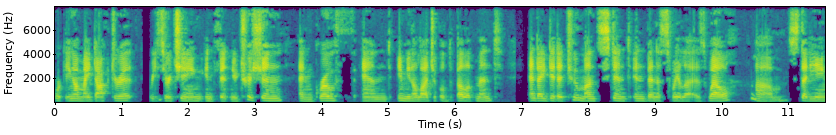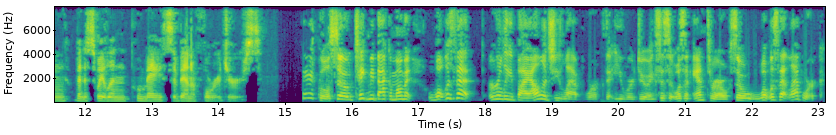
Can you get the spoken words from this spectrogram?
working on my doctorate, researching infant nutrition and growth and immunological development. And I did a two month stint in Venezuela as well, um, studying Venezuelan Pume savanna foragers. Very cool. So take me back a moment. What was that early biology lab work that you were doing since it wasn't anthro? So what was that lab work?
